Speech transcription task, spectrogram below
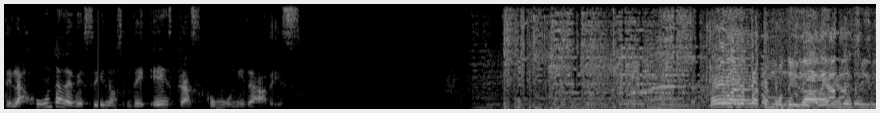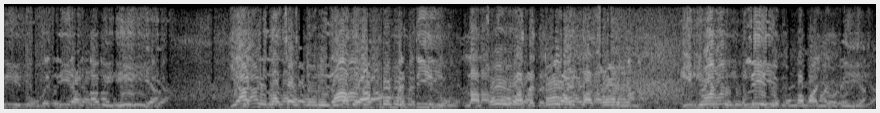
de la Junta de Vecinos de estas comunidades. Todas estas comunidades han decidido venir a una vigilia, ya que las autoridades han prometido las obras de toda esta zona y no han cumplido con la mayoría.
